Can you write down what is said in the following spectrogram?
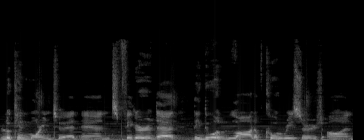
looking more into it and figured that they do a lot of cool research on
